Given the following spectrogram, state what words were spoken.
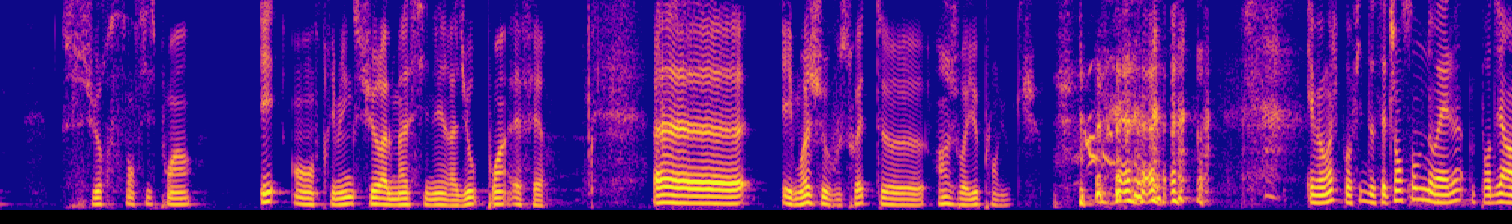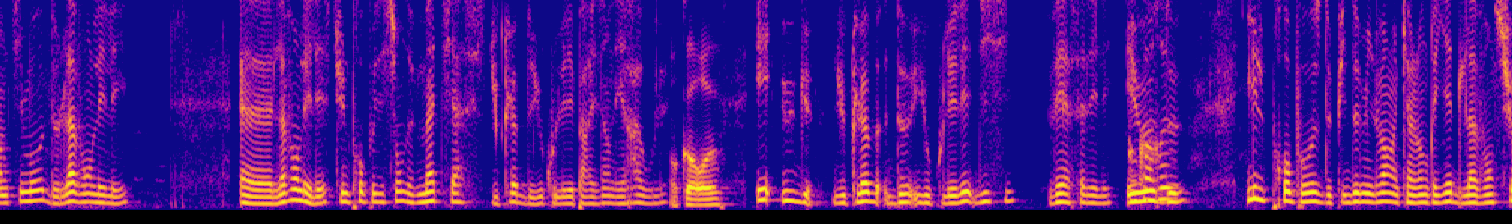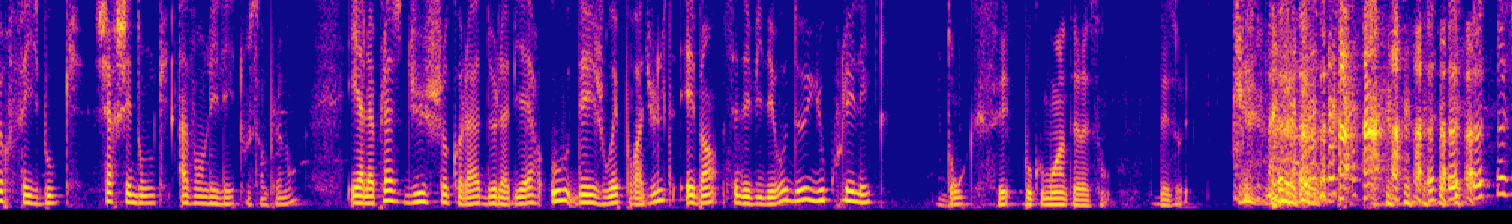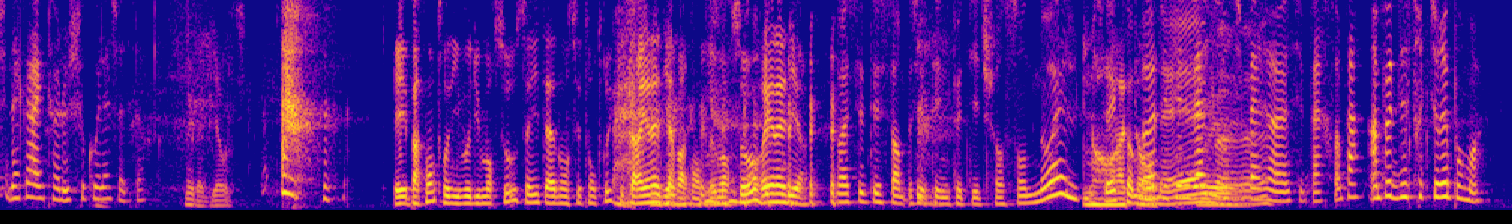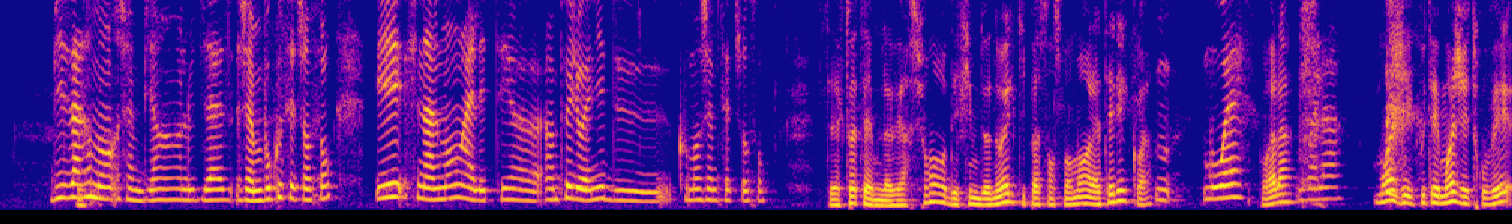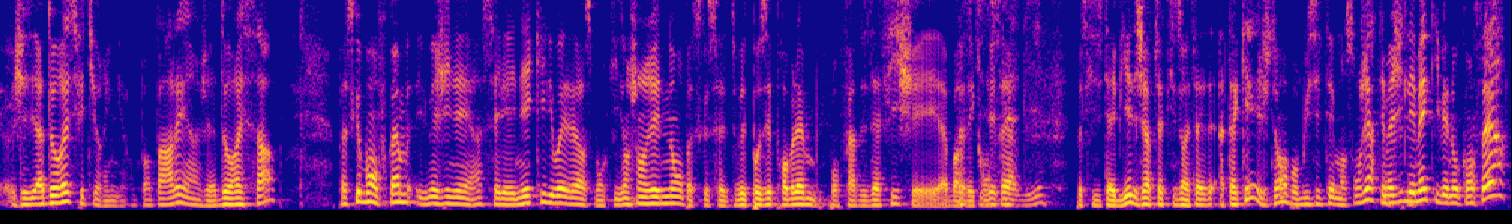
sur 106.1 et en streaming sur almacineradio.fr. Euh, et moi, je vous souhaite euh, un joyeux plan Youk. Et ben moi, je profite de cette chanson de Noël pour dire un petit mot de l'Avant Lélé. Euh, L'Avant Lélé, c'est une proposition de Mathias du club de ukulélé parisien Les Raoul Encore eux. et Hugues du club de ukulélé d'ici, VSA Lélé. Et Encore eux eux. deux, ils proposent depuis 2020 un calendrier de l'Avent sur Facebook. Cherchez donc Avant Lélé tout simplement. Et à la place du chocolat, de la bière ou des jouets pour adultes, eh ben c'est des vidéos de ukulélé. Donc, c'est beaucoup moins intéressant. Désolé. Je suis d'accord avec toi, le chocolat, j'adore. Mais la bière aussi. Et par contre, au niveau du morceau, ça y est, t'as annoncé ton truc. T'as rien à dire par contre. Le morceau, rien à dire. Bah c'était simple, c'était une petite chanson de Noël, tu Non, sais, comme attends. on Ouais, c'était une version super, euh, super sympa. Un peu déstructurée pour moi. Bizarrement, j'aime bien le jazz. J'aime beaucoup cette chanson. Et finalement, elle était euh, un peu éloignée de comment j'aime cette chanson. C'est-à-dire que toi, t'aimes la version des films de Noël qui passent en ce moment à la télé, quoi. Ouais, Voilà. voilà. Moi, j'ai écouté, moi, j'ai trouvé, j'ai adoré ce featuring. On peut en parler, hein, j'ai adoré ça. Parce que bon, faut quand même imaginer, hein, c'est les Naked Weathers, bon, qui ont changé de nom parce que ça devait poser problème pour faire des affiches et avoir Parce des qu'ils étaient concerts. habillés. Parce qu'ils étaient habillés. Déjà, peut-être qu'ils ont été attaqués, justement, pour publicité mensongère. T'imagines les mecs qui viennent au concert?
